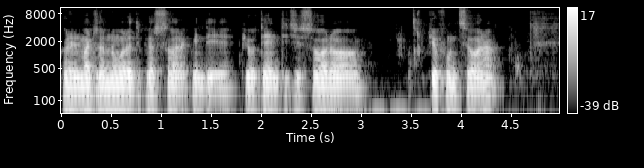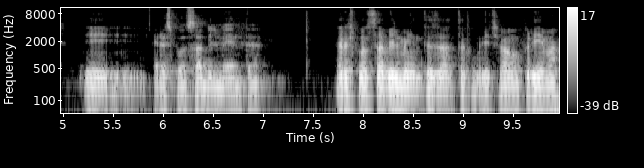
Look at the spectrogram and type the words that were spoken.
con il maggior numero di persone, quindi più utenti ci sono, più funziona. E... Responsabilmente. Responsabilmente, esatto, come dicevamo prima.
